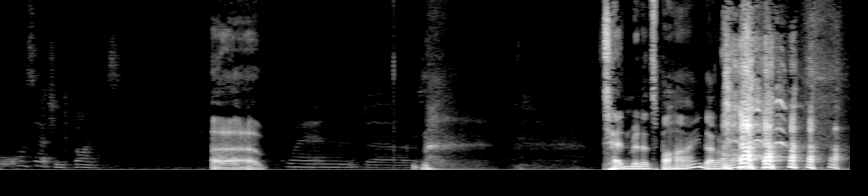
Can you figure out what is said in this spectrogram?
what am I searching to find this? Uh, When does 10 minutes behind? I don't know.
